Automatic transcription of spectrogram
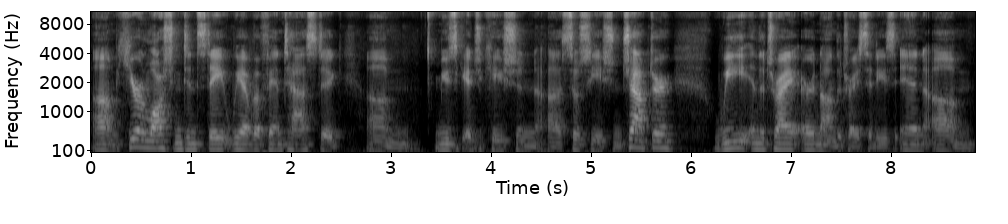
Um, here in Washington State, we have a fantastic um, music education association chapter. We in the tri or not in the Tri Cities in um,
